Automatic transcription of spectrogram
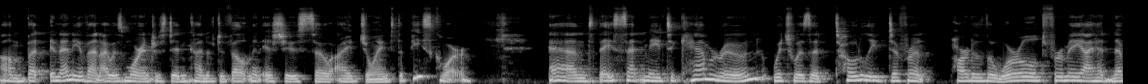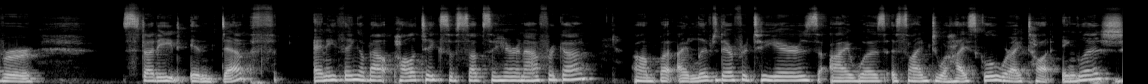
Um, but in any event, I was more interested in kind of development issues, so I joined the Peace Corps. And they sent me to Cameroon, which was a totally different part of the world for me. I had never studied in depth anything about politics of sub Saharan Africa. Um, but I lived there for two years. I was assigned to a high school where I taught English.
